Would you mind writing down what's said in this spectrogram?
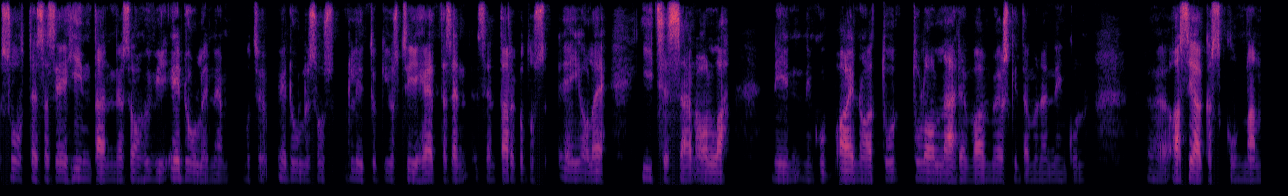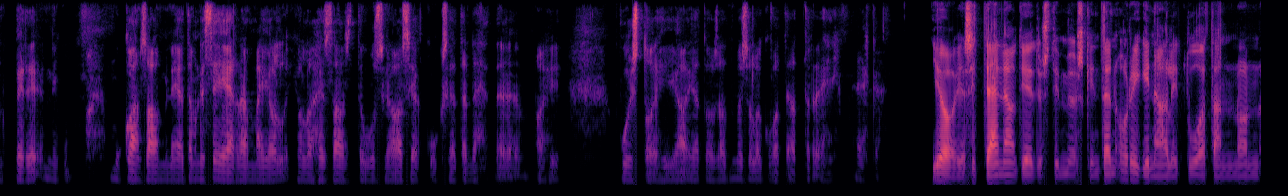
suhteessa siihen hintaan, niin se on hyvin edullinen, mutta se edullisuus liittyykin just siihen, että sen, sen tarkoitus ei ole itsessään olla niin, niin kuin ainoa tulonlähde, vaan myöskin tämmöinen niin kuin, asiakaskunnan pere, niin kuin mukaan saaminen ja tämmöinen CRM, jolla, jolla he saavat sitten uusia asiakkuuksia tänne noihin puistoihin ja, ja toisaalta myös elokuvateattereihin ehkä. Joo, ja sitten nämä on tietysti myöskin tämän originaalituotannon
